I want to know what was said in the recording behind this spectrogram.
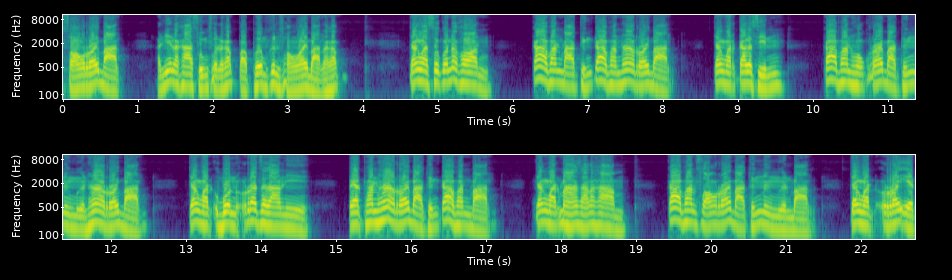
1,200 บาท อันนี้ราคาสูงสุดนะครับ ปรับเพิ่มขึ้น 200 บาทนะครับ จังหวัดสกลนคร 9,000 บาทถึง 9,500 บาท จังหวัดกาฬสินธุ์9,600 บาทถึง 1,500 บาท จังหวัดอุบลราชธานี 8,500 บาทถึง 9,000 บาท จังหวัดมหาสารคาม 9,200 บาทถึง 10,000 บาท จังหวัดร้อยเอ็ด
